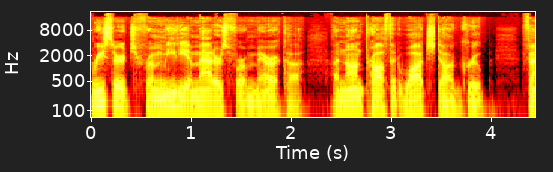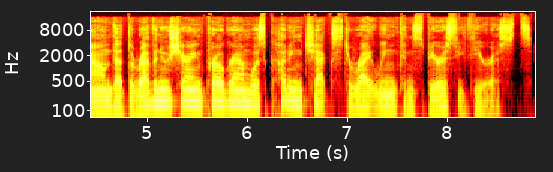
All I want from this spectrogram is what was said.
Research from Media Matters for America, a nonprofit watchdog group, found that the revenue sharing program was cutting checks to right wing conspiracy theorists.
